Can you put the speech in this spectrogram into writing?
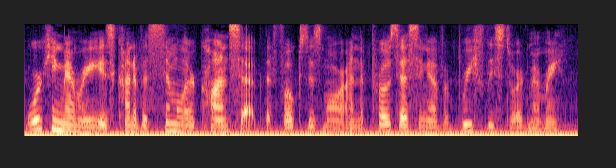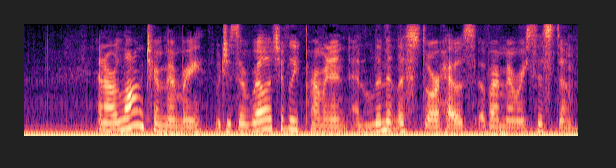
Working memory is kind of a similar concept that focuses more on the processing of a briefly stored memory. And our long-term memory, which is a relatively permanent and limitless storehouse of our memory system.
